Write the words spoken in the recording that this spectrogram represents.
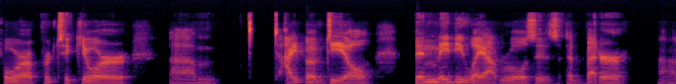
for a particular um, type of deal then maybe layout rules is a better uh,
